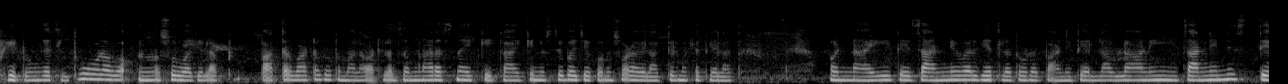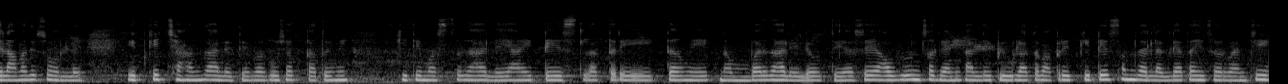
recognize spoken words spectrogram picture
फेटून घेतलं. थोडं सुरुवातीला पातळ वाटत होतं. मला वाटलं जमणारच नाहीत की काय की नुसते भजे करून सोडावे लागतील म्हटलं तेलात पण नाही ते चाळणीवर घेतलं थोडं पाणी तेल लावलं आणि चाळणीनेच तेलामध्ये सोडले. इतके छान झाले ते बघू शकता तुम्ही. किती मस्त झाले आणि टेस्टला तर एकदम एक नंबर झालेले होते. असे आवडून सगळ्यांनी खाल्ले. पिवला तर बापरे इतकी टेस्ट समजायला लागली आता ही सर्वांची.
